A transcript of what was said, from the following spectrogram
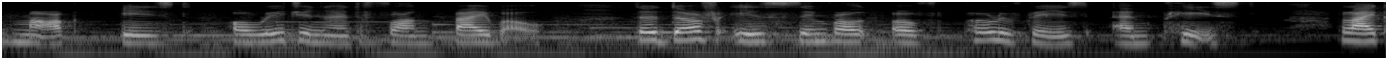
Mark is originated from Bible. The dove is symbol of purity and peace. Like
